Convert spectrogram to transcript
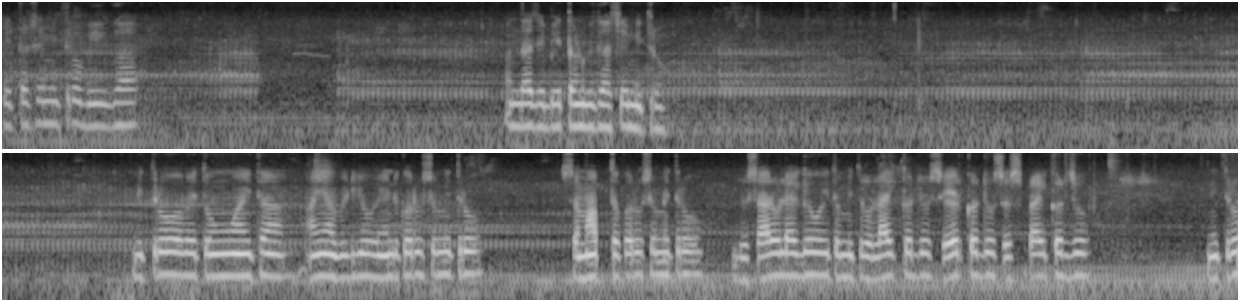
ખેતર છે મિત્રો બે વીઘા અંદાજે બે ત્રણ વીઘા છે મિત્રો. મિત્રો, હવે તો હું અહીંથી, અહીંયા વીડિયો એન્ડ કરું છું મિત્રો. સમાપ્ત કરું છું મિત્રો. જો સારો લાગ્યો હોય તો મિત્રો લાઈક કરજો શેર કરજો સબસ્ક્રાઈબ કરજો. મિત્રો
